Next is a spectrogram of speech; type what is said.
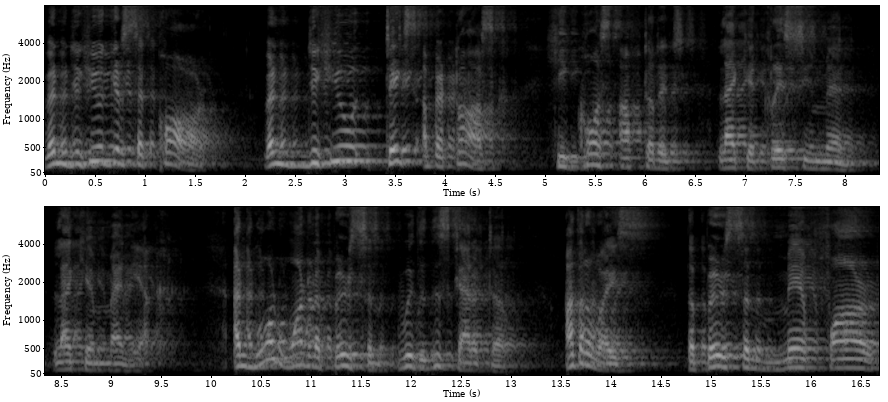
when Jehu gets a call, when Jehu takes up a task, he goes after it like a crazy man, like a maniac. And God wanted a person with this character Otherwise, the person may fall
